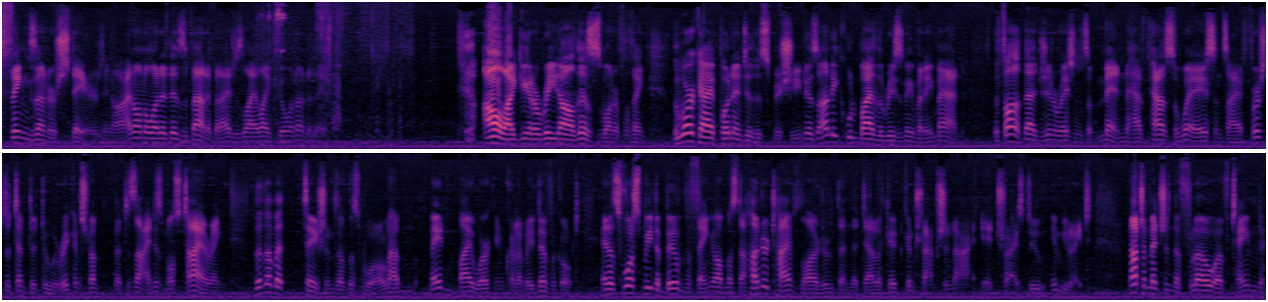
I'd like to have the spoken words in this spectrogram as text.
things under stairs. You know, I don't know what it is about it, but I just I like going under there. Oh, I gotta read all this wonderful thing. The work I put into this machine is unequaled by the reasoning of any man. The thought that generations of men have passed away since I first attempted to reconstruct the design is most tiring. The limitations of this world have made my work incredibly difficult. It has forced me to build the thing almost a hundred times larger than the delicate contraption I, it tries to emulate. Not to mention the flow of tamed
